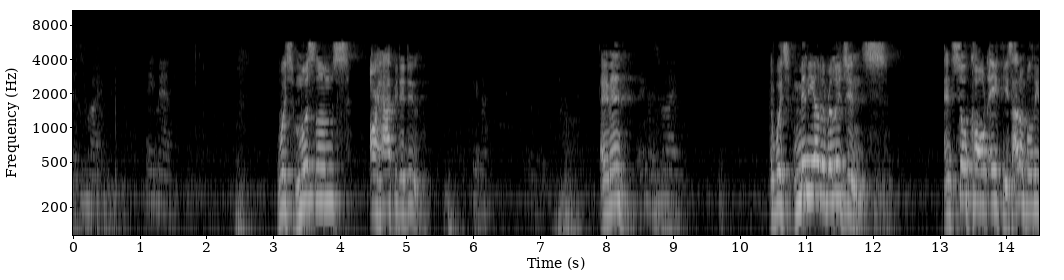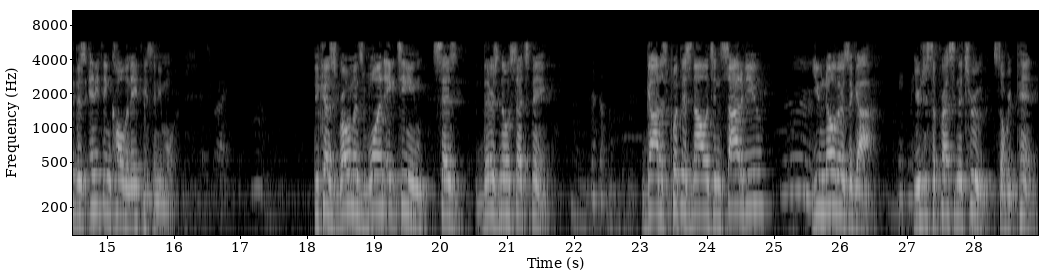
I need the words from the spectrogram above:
That's right. Amen. Which Muslims are happy to do. Yeah. Amen? Right. Which many other religions and so called atheists, I don't believe there's anything called an atheist anymore. That's right. Because Romans 1:18 says there's no such thing. God has put this knowledge inside of you. You know there's a God. You're just suppressing the truth. So repent.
